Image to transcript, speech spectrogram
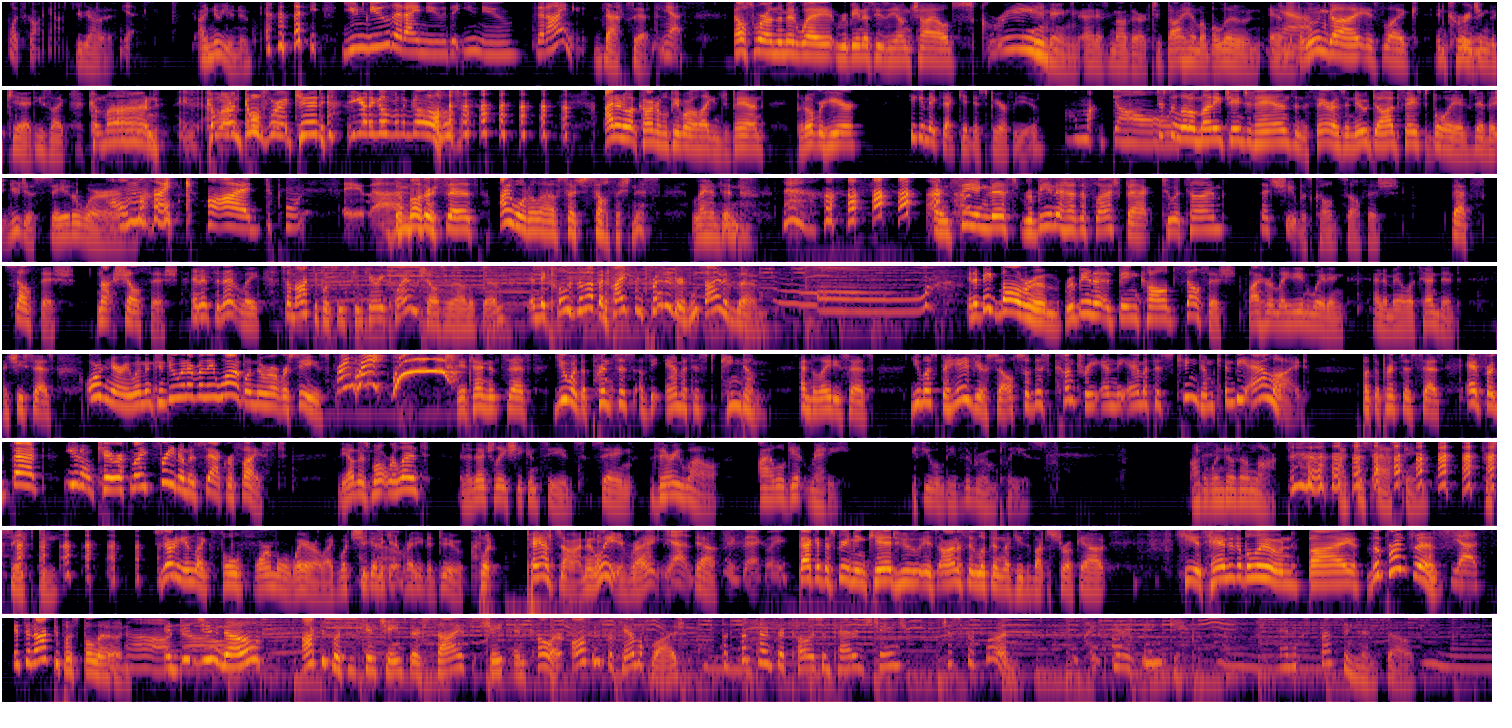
What's going on? You got it. Yes. I knew you knew. you knew that I knew that you knew that I knew. That's it. Yes. Elsewhere on the midway, Rubina sees a young child screaming at his mother to buy him a balloon. And Yeah. the balloon guy is like encouraging the kid. He's like, come on, come on, go for it, kid. You got to go for the gold. I don't know what carnival people are like in Japan, but over here, he can make that kid disappear for you. Oh my! Don't. Just a little money changing hands, and the fair has a new dog faced boy exhibit. You just say the words. Oh my God! Don't say that. The mother says, I won't allow such selfishness, Landon. and seeing this, Rubina has a flashback to a time that she was called selfish. That's selfish, not shellfish. And incidentally, some octopuses can carry clamshells around with them, and they close them up and hide from predators inside of them. In a big ballroom, Rubina is being called selfish by her lady in waiting and a male attendant. And she says, Ordinary women can do whatever they want when they're overseas. Spring break! The attendant says, You are the princess of the Amethyst Kingdom. And the lady says, You must behave yourself so this country and the Amethyst Kingdom can be allied. But the princess says, And for that, you don't care if my freedom is sacrificed. The others won't relent, and eventually she concedes, saying, Very well, I will get ready. If you will leave the room, please. Are the windows unlocked? I'm just asking for safety. She's already in like full formal wear. Like, what's she going to get ready to do? Put pants on and leave, right? Yes. Yeah. Exactly. Back at the screaming kid, who is honestly looking like he's about to stroke out, he is handed a balloon by the princess. Yes. It's an octopus balloon. Oh, and did you know octopuses can change their size, shape, and color, often for camouflage, but sometimes their colors and patterns change just for fun. It's like they're thinking and expressing themselves.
